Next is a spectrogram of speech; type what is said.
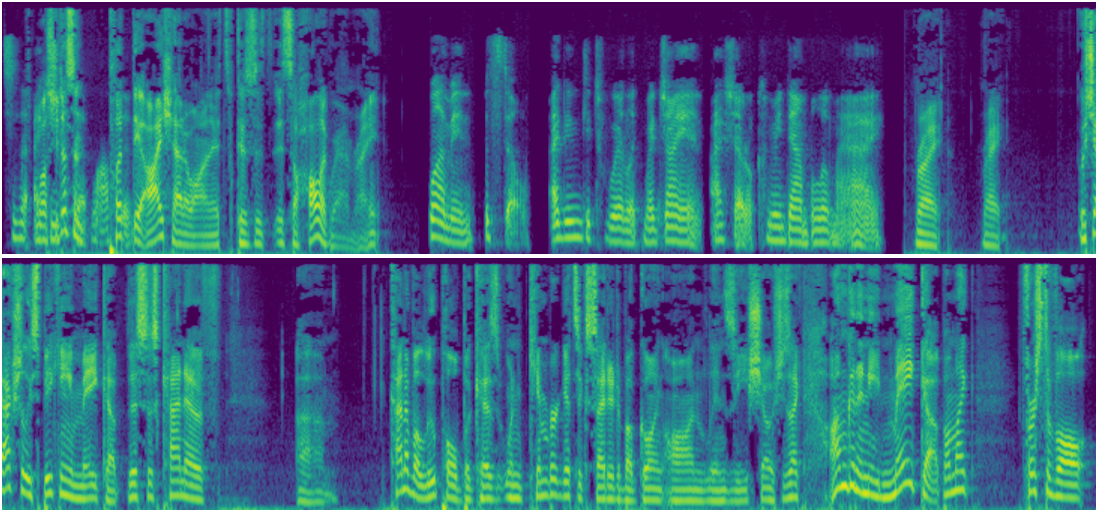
so that I Well, can she doesn't put often. the eyeshadow on it because it's, it's a hologram, right? Well, I mean, but still, I didn't get to wear like my giant eyeshadow coming down below my eye. Right, right. Which actually, speaking of makeup, this is kind of, um, kind of a loophole because when Kimber gets excited about going on Lindsay's show, she's like, "I'm gonna need makeup." I'm like, first of all,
